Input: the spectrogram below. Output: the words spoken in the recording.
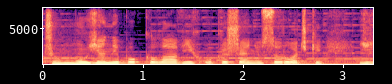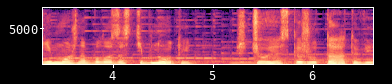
Чому я не поклав їх у кишеню сорочки? Її можна було застібнути. Що я скажу татові?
